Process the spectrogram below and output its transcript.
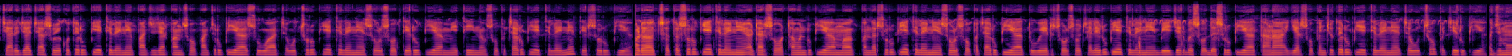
ચાર હજાર ચારસો એકોતેર રૂપિયાથી લઈને પાંચ હજાર પાંચસો પાંચ રૂપિયા સુવા ચૌદસો રૂપિયાથી લઈને સોળસો તેર રૂપિયા મેથી નવસો પચાસ રૂપિયાથી લઈને તેરસો રૂપિયા અડદ સત્તરસો રૂપિયાથી લઈને અઢારસો અઠાવન રૂપિયા મગ પંદરસો રૂપિયાથી લઈને સોળસો પચાસ રૂપિયા તુવેર સોળસો ચાલીસ રૂપિયાથી લઈને બે હજાર બસો દસ રૂપિયા ધાણા અગિયારસો પંચોતેર રૂપિયાથી લઈને ચૌદસો પચીસ રૂપિયા અજમો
